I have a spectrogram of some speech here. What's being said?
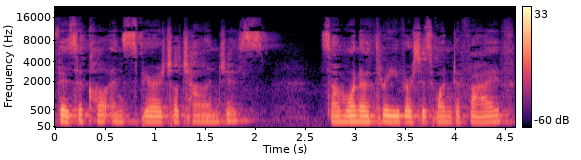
physical, and spiritual challenges. Psalm 103, verses 1 to 5.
